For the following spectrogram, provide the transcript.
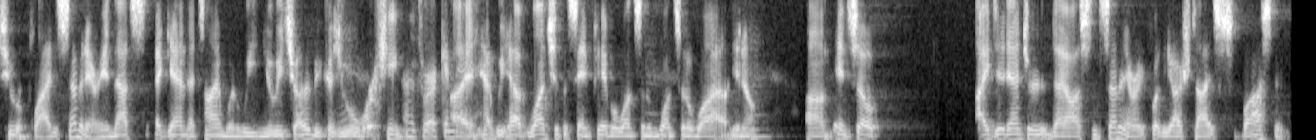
to apply to seminary. And that's again a time when we knew each other because you were working. I was working. I, we'd have lunch at the same table once in a, once in a while, you know. Yeah. Um, and so I did enter diocesan seminary for the Archdiocese of Boston,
